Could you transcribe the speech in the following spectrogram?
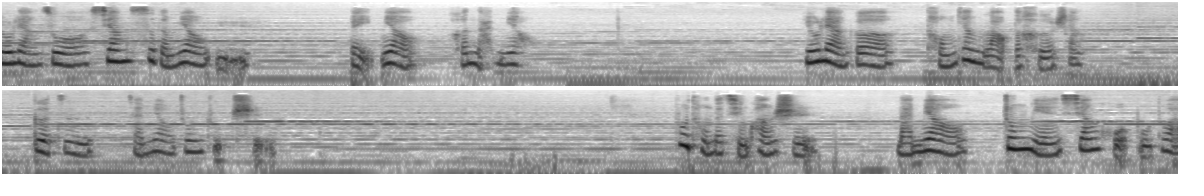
有两座相似的庙宇，北庙和南庙；有两个同样老的和尚。各自在庙中主持。不同的情况是，南庙终年香火不断，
